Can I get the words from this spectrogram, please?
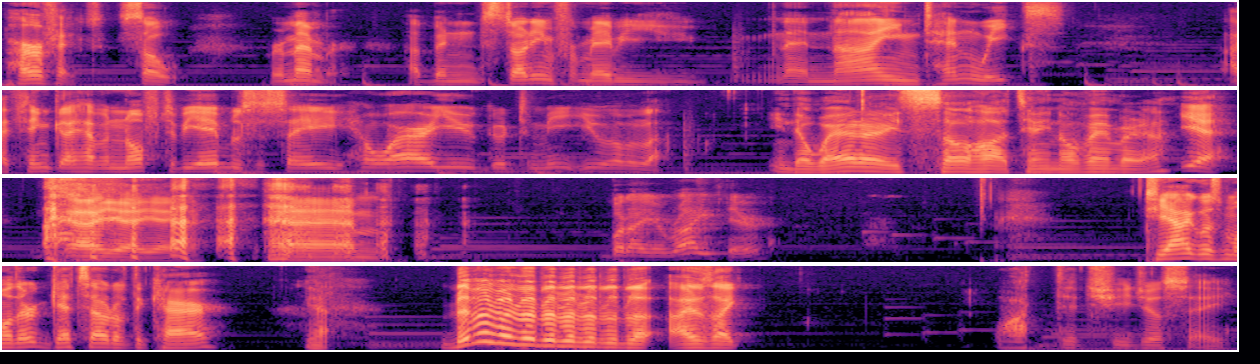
Perfect. So, remember, I've been studying for maybe nine, ten weeks. I think I have enough to be able to say, "How are you? Good to meet you." Blah blah blah. In the weather, it's so hot in November, yeah. Yeah. Yeah, yeah, yeah. yeah. um, but I arrived there. Tiago's mother gets out of the car. Yeah. Blah, blah, blah, blah, blah, blah, blah, blah. I was like, what did she just say?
